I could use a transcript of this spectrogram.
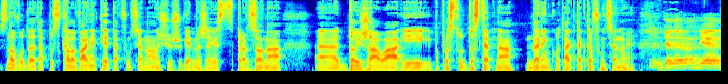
znowu do etapu skalowania, kiedy ta funkcjonalność już wiemy, że jest sprawdzona, e, dojrzała i po prostu dostępna dla rynku, tak? Tak to funkcjonuje. Generalnie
